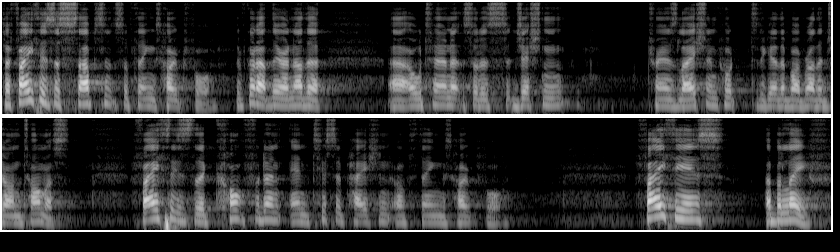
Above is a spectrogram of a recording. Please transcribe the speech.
So faith is the substance of things hoped for. We've got up there another uh, alternate sort of suggestion translation put together by Brother John Thomas. Faith is the confident anticipation of things hoped for. Faith is a belief.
